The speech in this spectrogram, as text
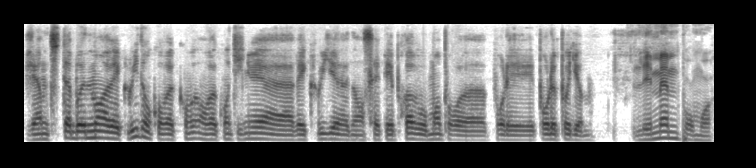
j'ai un petit abonnement avec lui, donc on va, on va continuer avec lui euh, dans cette épreuve, au moins pour, euh, pour, les, pour le podium. Les mêmes pour moi.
